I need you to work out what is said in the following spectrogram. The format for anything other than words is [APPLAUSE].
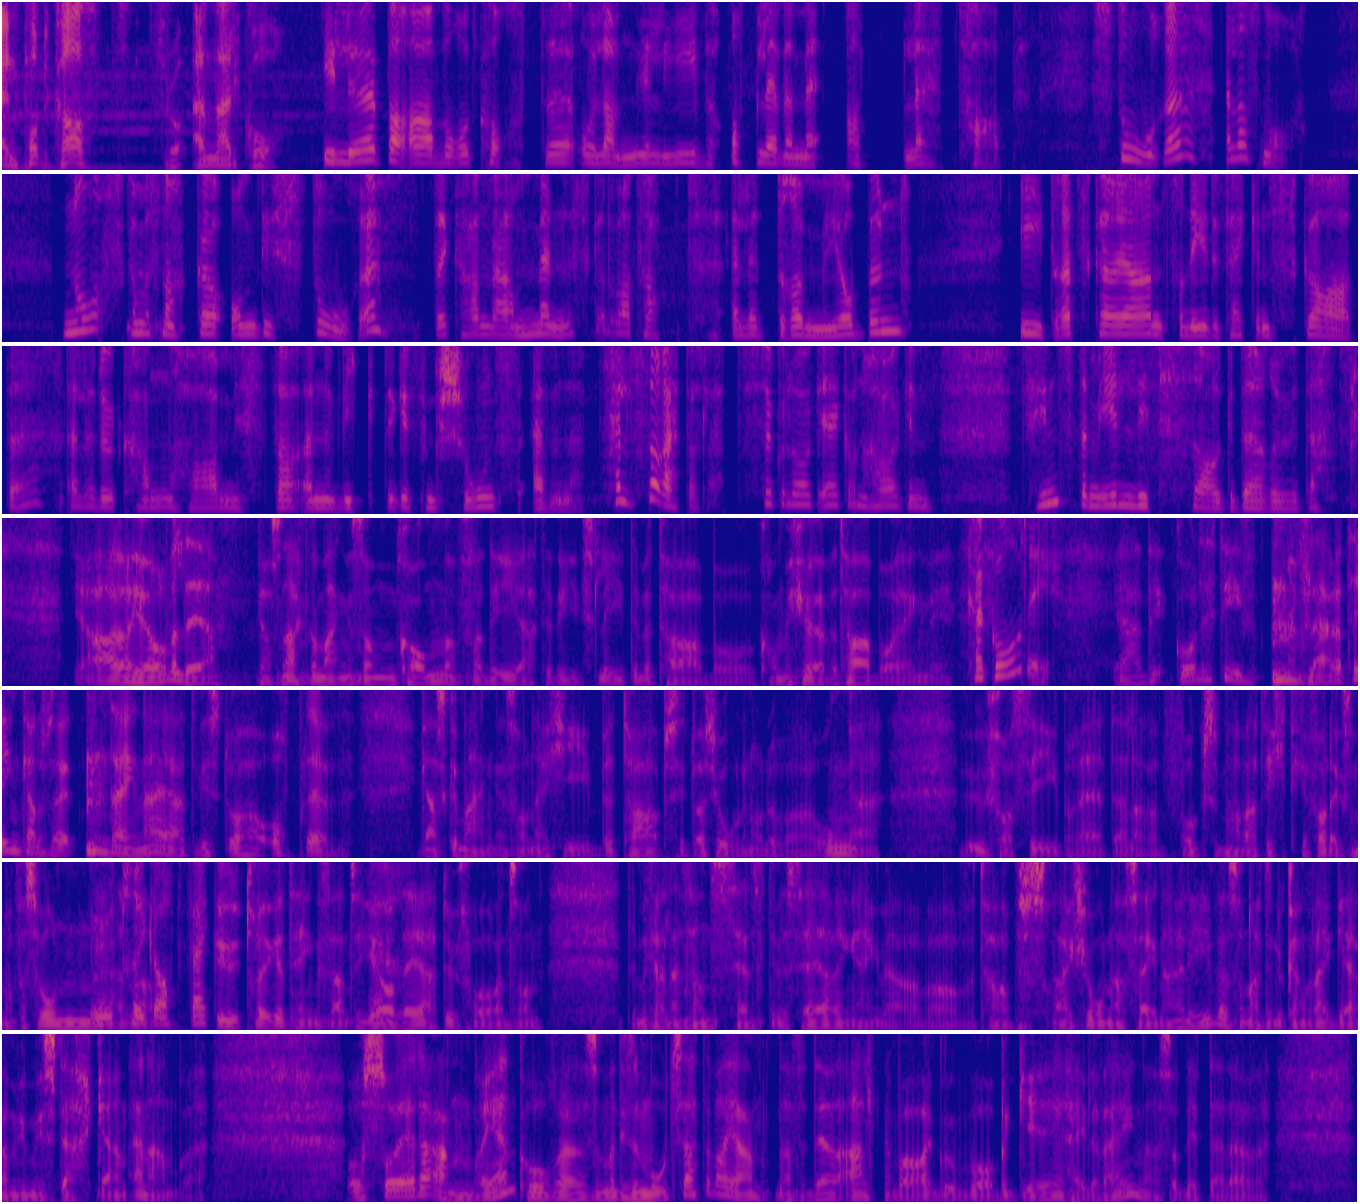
En podkast fra NRK. I løpet av våre korte og lange liv opplever vi alle tap. Store eller små. Nå skal vi snakke om de store. Det kan være mennesker du har tapt, eller drømmejobben, idrettskarrieren fordi du fikk en skade, eller du kan ha mista en viktig funksjonsevne. Helsa, rett og slett. Psykolog Egon Hagen, fins det mye livssorg der ute? Ja, det gjør vel det. Jeg har snakket med mange som kommer fordi at de sliter med tap, og kommer ikke over tapene, egentlig. Hva går det i? Ja, Det går litt i [CLEARS THROAT] flere ting, kan du si. [CLEARS THROAT] Det ene er at hvis du har opplevd ganske mange sånne kjipe tapssituasjoner når du var unge, uforutsigbarhet, eller folk som har vært viktige for deg, som har forsvunnet Utrygge oppvekst. Utrygge ting, sant? så gjør Ja. det at du får en sånn det vi kaller en sånn sensitivisering egentlig, av, av tapsreaksjoner senere i livet, sånn at du kan reagere mye, mye sterkere enn andre. Og så er det andre igjen, hvor, eh, som er disse motsatte variantene, altså der alt er bare VBG hele veien. altså Dette der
